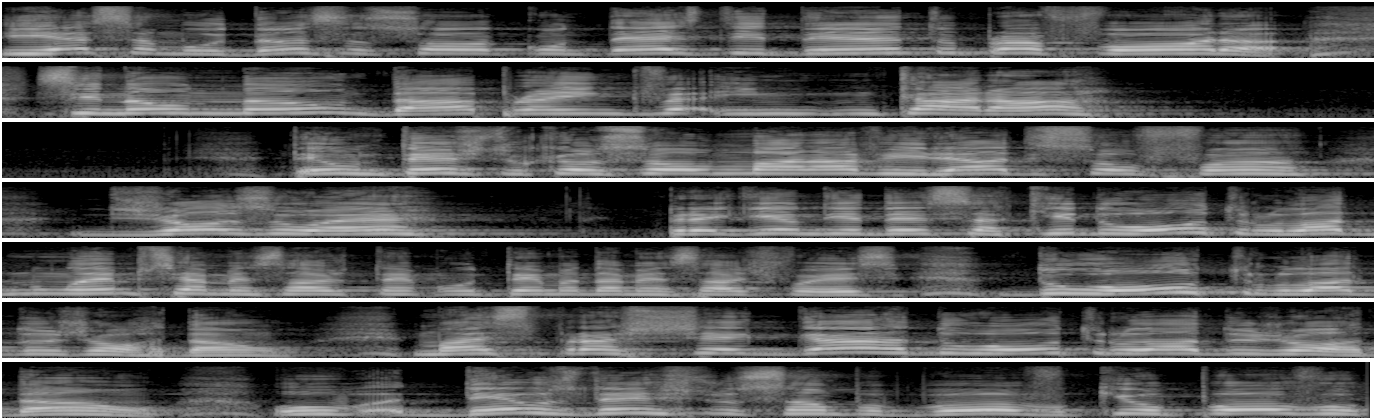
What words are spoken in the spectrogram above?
E essa mudança só acontece de dentro para fora. Senão, não dá para encarar. Tem um texto que eu sou maravilhado e sou fã de Josué. Preguei um dia desses aqui do outro lado, não lembro se a mensagem, o tema da mensagem foi esse, do outro lado do Jordão. Mas para chegar do outro lado do Jordão, o Deus deu instrução para o povo que o povo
